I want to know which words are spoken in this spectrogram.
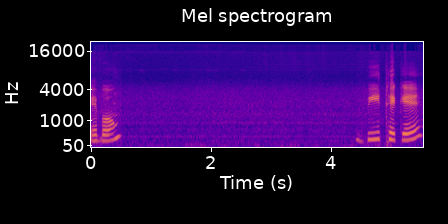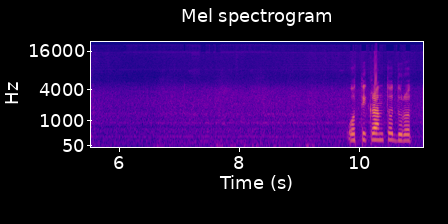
এবং বি থেকে অতিক্রান্ত দূরত্ব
